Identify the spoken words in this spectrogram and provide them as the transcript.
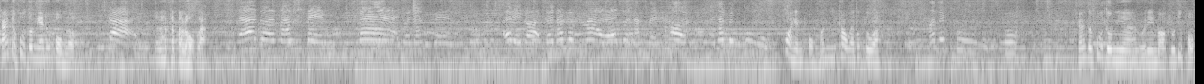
ช้างตัวผู้ตัวเมียดูผมเหรอ ใช่ แล้วตลกละและ เป็นปู่ก็เห็นผมมันเท่ากันทุกตัวมันเป็นปู่อ้าวช้างตัวผู้ตัวเมียหัวดินบอกดูที่ผม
